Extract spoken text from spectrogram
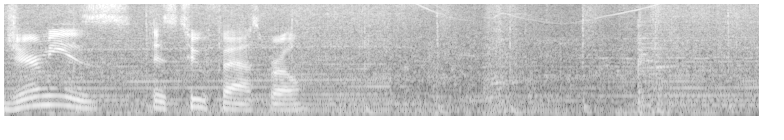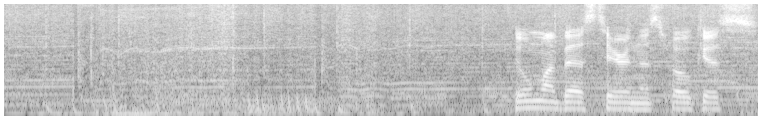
Jeremy is is too fast, bro. Doing my best here in this focus.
